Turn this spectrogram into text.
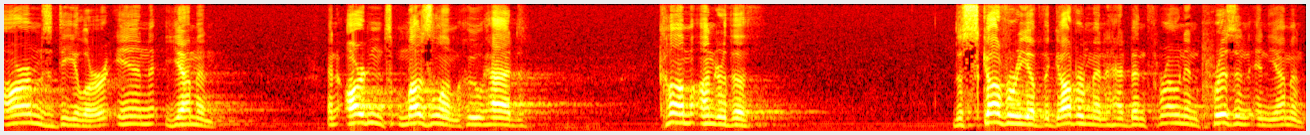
arms dealer in Yemen, an ardent Muslim who had come under the discovery of the government had been thrown in prison in Yemen.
